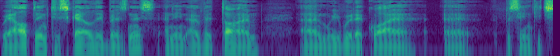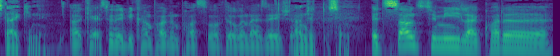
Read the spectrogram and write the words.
We help them to scale their business, and then over time, um, we would acquire a percentage stake in them, Okay. So they become part and parcel of the organization. hundred percent. It sounds to me like quite a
